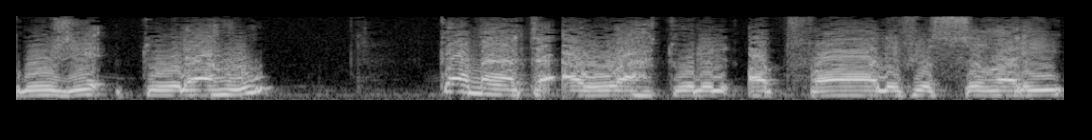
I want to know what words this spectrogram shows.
رزئت له كما تأوهت للأطفال في الصغر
